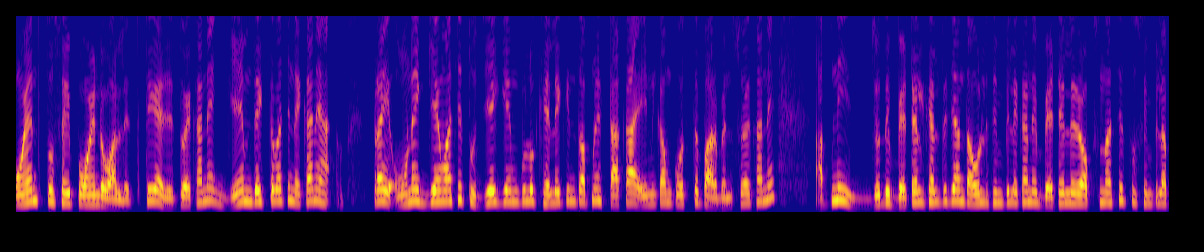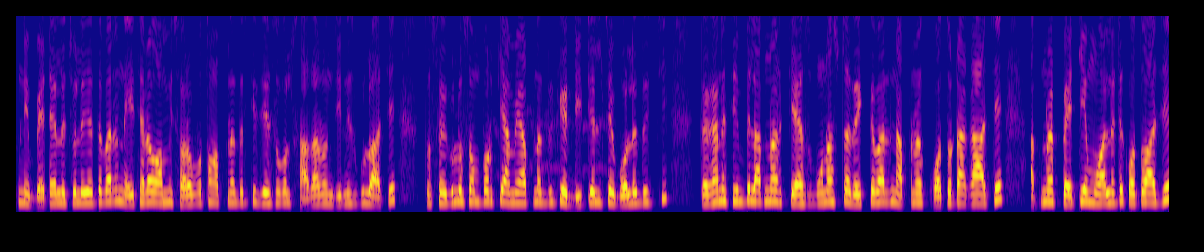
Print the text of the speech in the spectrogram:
পয়েন্ট তো সেই পয়েন্ট ওয়ালেট ঠিক আছে? তো এখানে গেম দেখতে পাচ্ছেন, এখানে প্রায় অনেক গেম আছে। তো যে গেমগুলো খেলে কিন্তু আপনি টাকা ইনকাম করতে পারবেন। সো এখানে আপনি যদি ব্যাটেল খেলতে চান, তাহলে সিম্পল এখানে ব্যাটেলের অপশন আছে। তো সিম্পল আপনি ব্যাটেলে চলে যেতে পারেন। এছাড়াও আমি সর্বপ্রথম আপনাদেরকে যে সকল সাধারণ জিনিসগুলো আছে, তো সেগুলো সম্পর্কে আমি আপনাদেরকে ডিটেলসে বলে দিচ্ছি। তো এখানে সিম্পল আপনার ক্যাশ বোনাসটা দেখতে পারেন, আপনার কত টাকা আছে, আপনার পেটিএম ওয়ালেটে কত আছে,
